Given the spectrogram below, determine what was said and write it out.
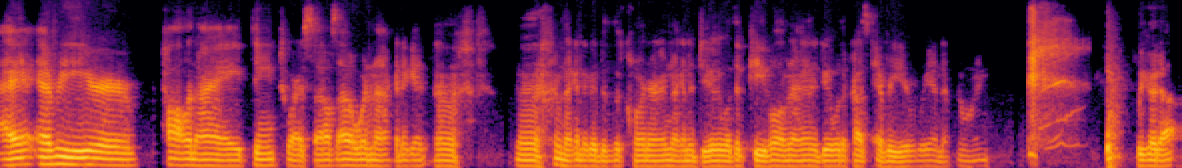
I every year, Paul and I think to ourselves, "Oh, we're not going to get." Uh, uh, I'm not going to go to the corner. I'm not going to deal with the people. I'm not going to deal with the crowds. Every year we end up going. we go to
